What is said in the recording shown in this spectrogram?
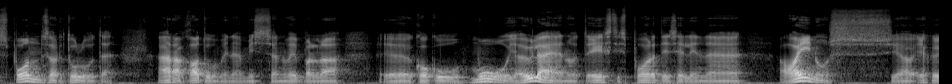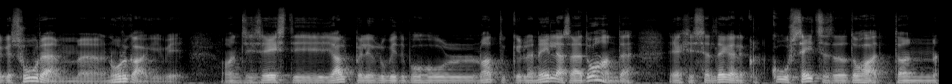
sponsortulude ärakadumine, mis on võib-olla kogu muu ja ülejäänud Eesti spordi selline ainus ja, ja kõige suurem nurgakivi on siis Eesti jalgpalliklubide puhul natuke üle neljasaja tuhande. ehk siis seal tegelikult kuus-seitsesada tuhat on,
